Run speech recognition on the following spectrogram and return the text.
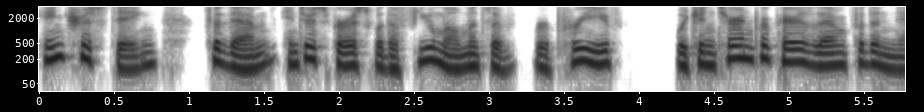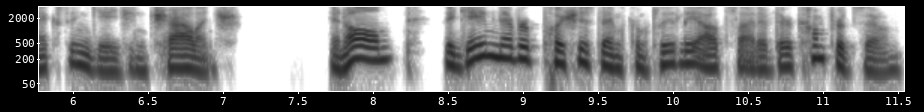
interesting for them, interspersed with a few moments of reprieve, which in turn prepares them for the next engaging challenge. In all, the game never pushes them completely outside of their comfort zone.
